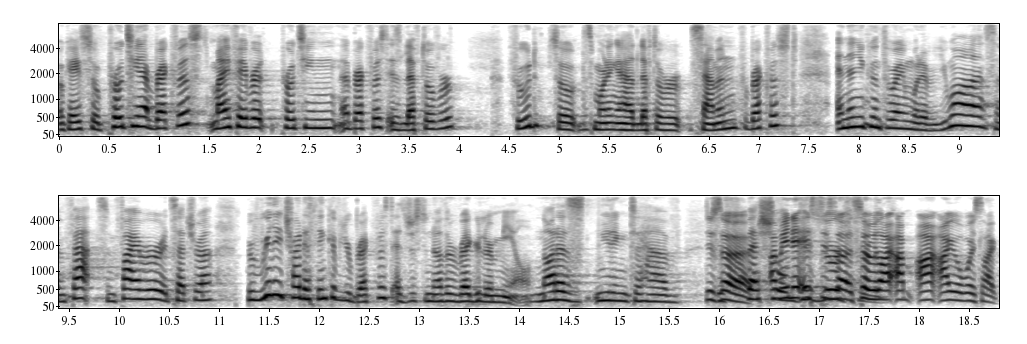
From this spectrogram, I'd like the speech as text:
Okay, so protein at breakfast. My favorite protein at breakfast is leftover food. So this morning I had leftover salmon for breakfast. And then you can throw in whatever you want, some fat, some fiber, etc. But really try to think of your breakfast as just another regular meal, not as needing to have dessert. I mean, it is dessert. So like I'm, I, I always like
